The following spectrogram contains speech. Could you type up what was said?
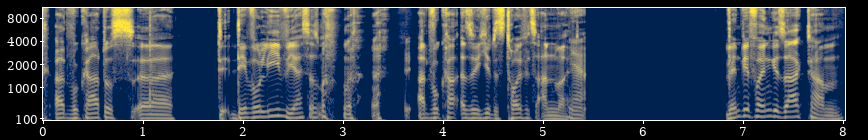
Advocatus äh, Devoli, wie heißt das noch? Advokat, also hier des Teufels Anwalt. Ja. Wenn wir vorhin gesagt haben,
